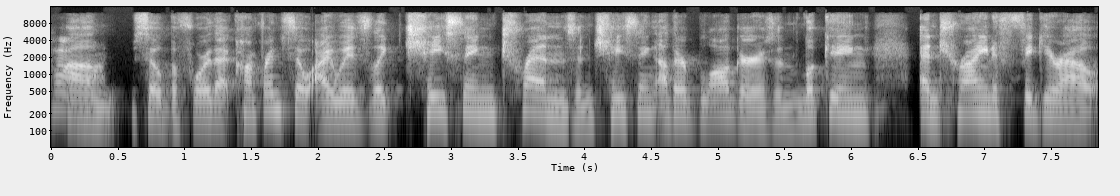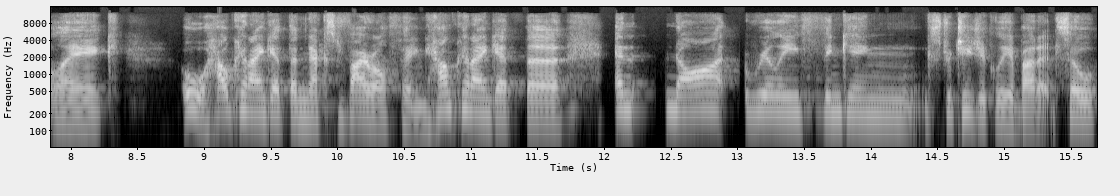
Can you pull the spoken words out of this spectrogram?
Um, so before that conference, so I was like chasing trends and chasing other bloggers and looking and trying to figure out like, oh, how can I get the next viral thing? How can I get the, and not really thinking strategically about it. So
